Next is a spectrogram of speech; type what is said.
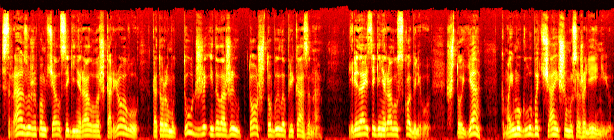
сразу же помчался генералу Лошкареву, которому тут же и доложил то, что было приказано. «Передайте генералу Скобелеву, что я, к моему глубочайшему сожалению,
